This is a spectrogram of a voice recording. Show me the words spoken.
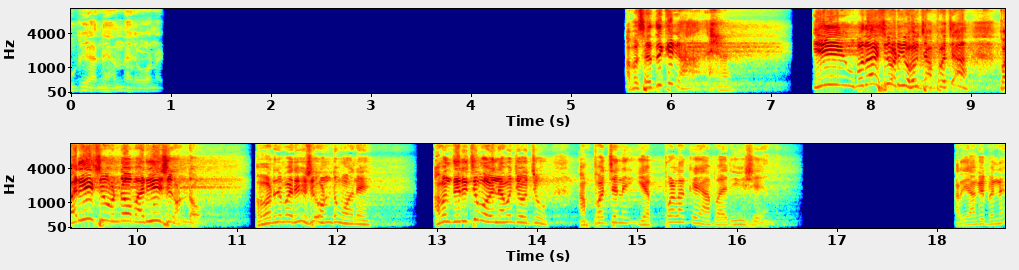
നോക്കുകയാണെ അന്നേരം ഓണ അപ്പൊ ശ്രദ്ധിക്കുക ഈ ഉപദേശിയോട് ചോദിച്ചു അപ്പച്ച പരീക്ഷ ഉണ്ടോ പരീക്ഷ ഉണ്ടോ അവൻ പറഞ്ഞു പരീക്ഷ ഉണ്ട് മോനെ. അവൻ തിരിച്ചു പോയില്ല. അവൻ ചോദിച്ചു അപ്പച്ചന് എപ്പോഴൊക്കെയാ പരീക്ഷയെന്ന്? അറിയാമെങ്കിൽ പിന്നെ.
